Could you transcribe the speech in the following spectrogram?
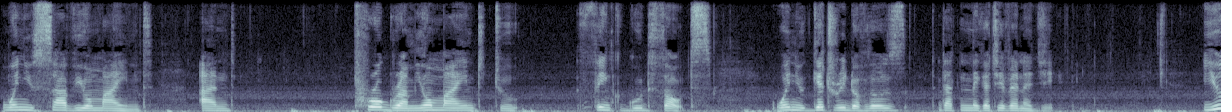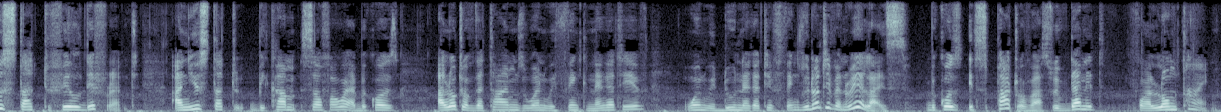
when you serve your mind and program your mind to think good thoughts, when you get rid of those that negative energy, you start to feel different and you start to become self-aware because a lot of the times when we think negative, when we do negative things, we don't even realize because it's part of us. We've done it for a long time.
